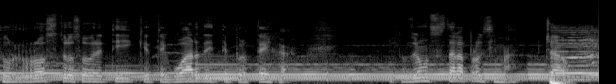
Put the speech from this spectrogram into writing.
su rostro sobre ti, que te guarde y te proteja. Nos vemos hasta la próxima. Chao.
